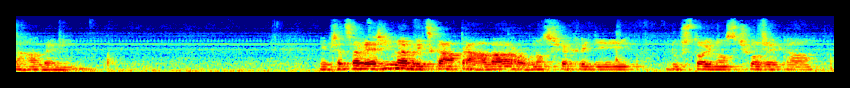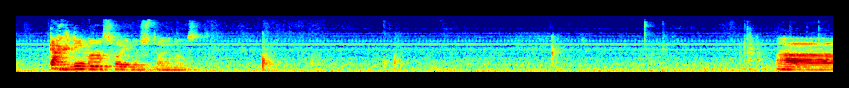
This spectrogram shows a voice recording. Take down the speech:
zahambení. My přece věříme v lidská práva, rovnost všech lidí, důstojnost člověka. Každý má svoji důstojnost. A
